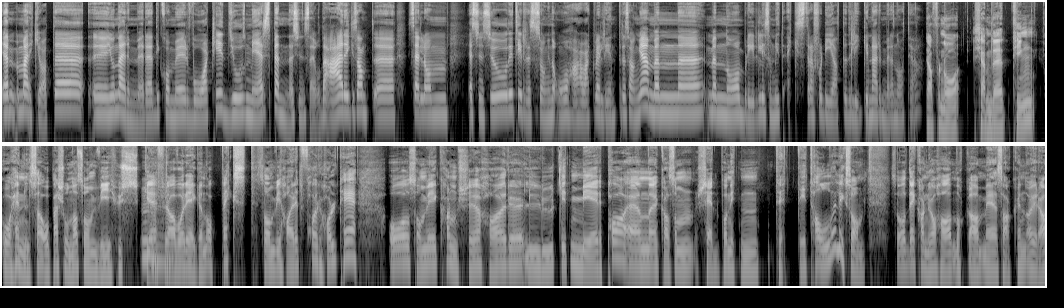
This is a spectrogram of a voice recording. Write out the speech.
jeg merker jo at uh, jo nærmere de kommer vår tid, jo mer spennende syns jeg jo det er. ikke sant? Uh, selv om jeg syns jo de tidligere sesongene òg har vært veldig interessante, men, uh, men, nå blir det liksom litt ekstra fordi at det ligger nærmere nåtida. Ja, for nå kommer det ting og hendelser og personer som vi husker mm. fra vår egen oppvekst, som vi har et forhold til, og som vi kanskje har lurt litt mer på enn hva som skjedde på 1930 30-tallet, liksom. Så det kan jo ha noe med saken å gjøre.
